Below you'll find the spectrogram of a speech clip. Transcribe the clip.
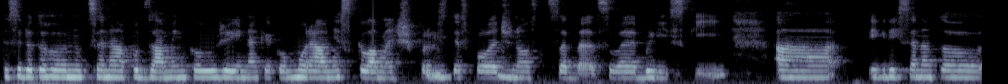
ty si do toho nucená pod záminkou, že jinak jako morálně sklameš prostě společnost, sebe, své blízký. A i když se na to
